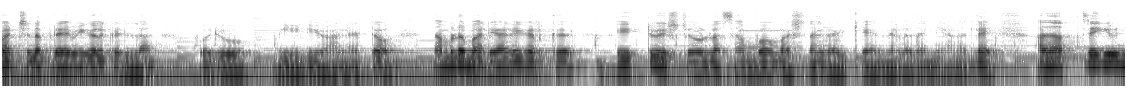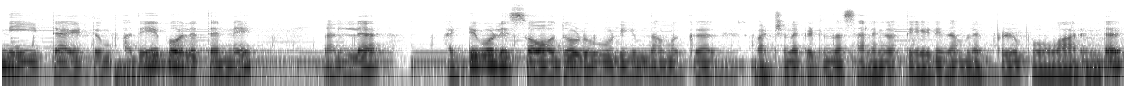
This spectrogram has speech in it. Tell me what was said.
ഭക്ഷണപ്രേമികൾക്കുള്ള ഒരു വീഡിയോ ആണ് കേട്ടോ. നമ്മൾ മലയാളികൾക്ക് ഏറ്റവും ഇഷ്ടമുള്ള സംഭവം ഭക്ഷണം കഴിക്കുക എന്നുള്ളത് തന്നെയാണ് അല്ലേ? അത് അത്രയും നീറ്റായിട്ടും അതേപോലെ തന്നെ നല്ല അടിപൊളി സ്വാദോടു കൂടിയും നമുക്ക് ഭക്ഷണം കിട്ടുന്ന സ്ഥലങ്ങൾ തേടി നമ്മൾ എപ്പോഴും പോവാറുണ്ട്.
